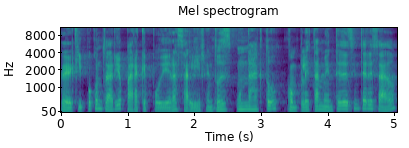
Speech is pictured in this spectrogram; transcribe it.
equipo contrario para que pudiera salir. Entonces, un acto completamente desinteresado,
